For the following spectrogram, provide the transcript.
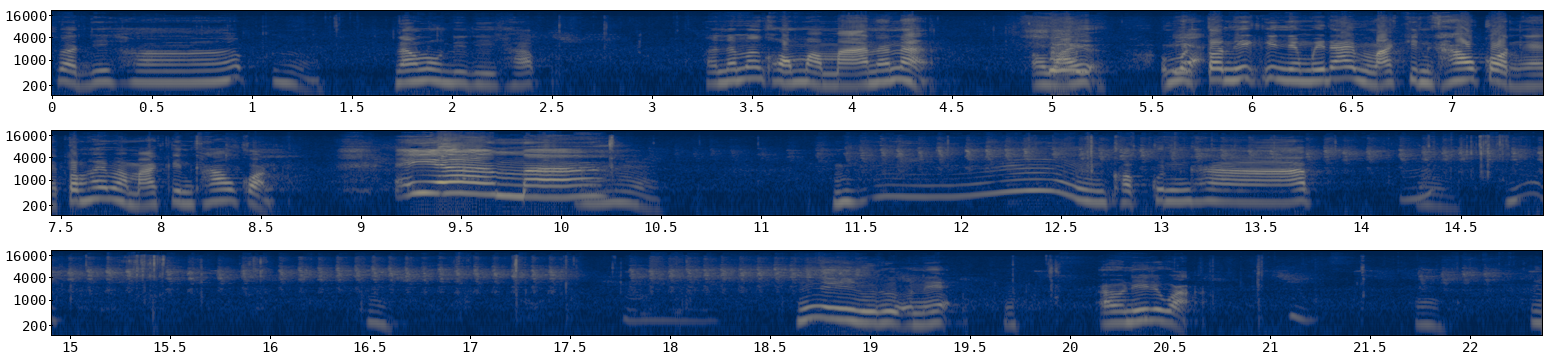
สวัสดีครับอืมนั่งลงดีๆครับ อันนั้นมันของหมาม้านั่นน่ะ เอาไว้มันตอนนี้กินยังไม่ได้หมาม้ากินข้าวก่อนไง ต้องให้หมาม้ากินข้าวก่อน ไอ้ยามา อืมอื้อหือขอบคุณครับอืมอืม นี่ดูดูอันนี้ เอาอันนี้ดีกว่าอื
